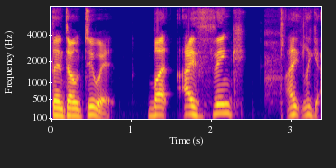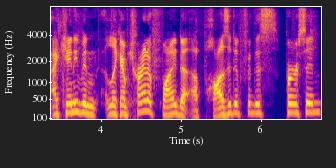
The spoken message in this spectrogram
then don't do it. But I think I like I can't even like I'm trying to find a, a positive for this person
